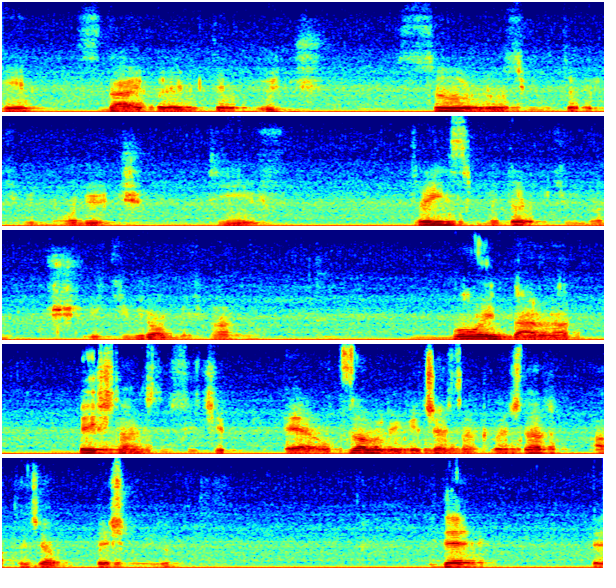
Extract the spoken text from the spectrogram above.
2, Sniper Elite 3, Surdo Simulator 2013, Thief Train Simulator 2013, 2015 pardon. Bu oyunlardan 5 tanesini seçip eğer 30 abone geçerse arkadaşlar atacağım 5 oyunu. Bir de e,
